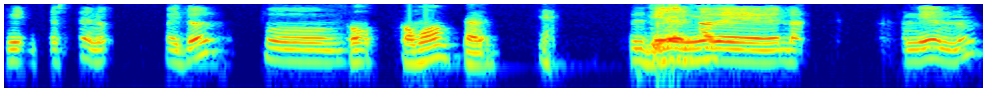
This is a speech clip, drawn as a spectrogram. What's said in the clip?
bien, este, ¿no? ¿Aitor? ¿O ¿Cómo? Tienes la de la también, no?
